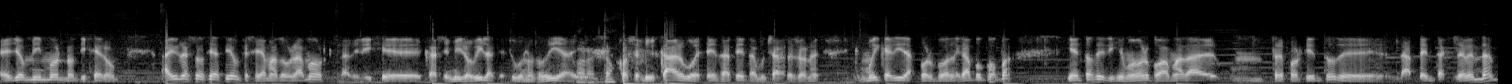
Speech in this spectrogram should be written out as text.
ellos mismos nos dijeron, hay una asociación que se llama Doble Amor, que la dirige Casimiro Vila, que estuvo el otro día, y José Luis Calvo, etcétera, etcétera, muchas personas muy queridas por Bodega Pocopa. Y entonces dijimos, bueno, pues vamos a dar un 3% de las ventas que se vendan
